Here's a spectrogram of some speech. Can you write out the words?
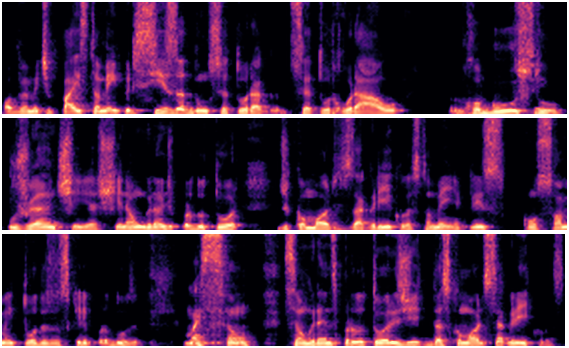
Obviamente o país também precisa de um setor, setor rural robusto, Sim. pujante. A China é um grande produtor de commodities agrícolas também. Aqui eles consomem todas as que ele produz, mas são, são grandes produtores de, das commodities agrícolas.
